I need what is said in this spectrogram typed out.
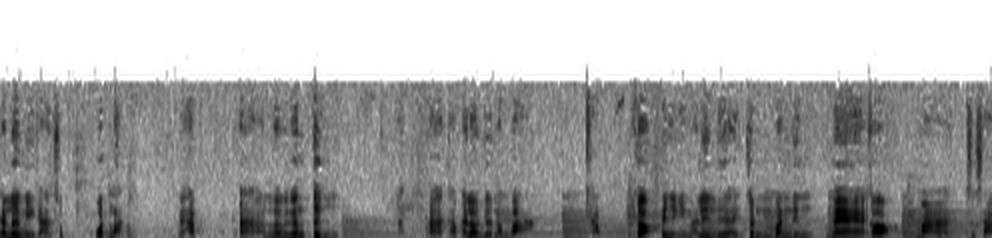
จะเริ่มมีการปวดหลังนะครับอ่าแล้วก็ตึงนะครับอ่าทำให้เราเดินลำบาก ครับก็เป็นอย่างนี้มาเรื่อยๆ จนวันหนึ่งแม่ก็มาศึกษา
